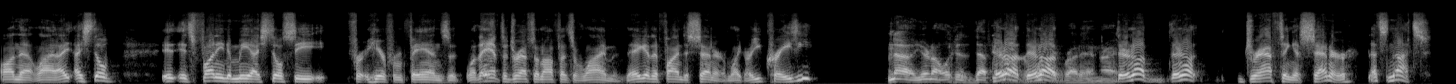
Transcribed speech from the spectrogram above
on that line. I, I still it, it's funny to me. I still see for hear from fans that well they have to draft an offensive lineman. They got to find a center. I'm like, are you crazy? No, you're not looking at the depth. They're not- they're not- they brought in. Right. They're not they're not drafting a center. That's nuts.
